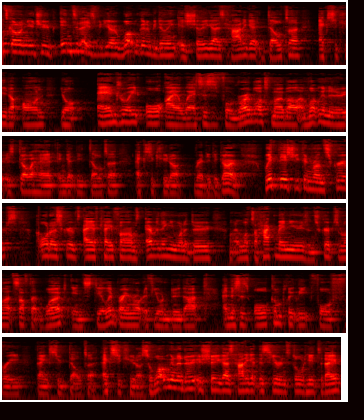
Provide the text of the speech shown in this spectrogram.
What's going on YouTube? In today's video, what we're going to be doing is show you guys how to get Delta Executor on your Android or iOS. This is for Roblox Mobile, and what we're gonna do is go ahead and get the Delta Executor ready to go. With this, you can run scripts, auto scripts, AFK farms, everything you wanna do, and lots of hack menus and scripts and all that stuff that work in Steal a Brainrot if you wanna do that. And this is all completely for free thanks to Delta Executor. So what we're gonna do is show you guys how to get this here installed here today.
